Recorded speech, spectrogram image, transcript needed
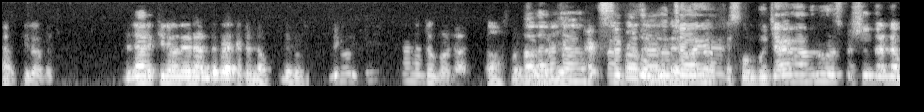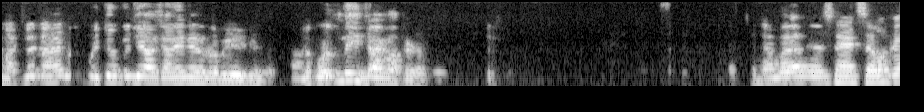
അര കിലോ ഇതിന് അര കിലോ രണ്ട് പാക്കറ്റ് ഉണ്ടാവും. സ്പെഷ്യൽ തന്നെ. മറ്റുള്ള ചായ തന്നെയാണ് ഉപയോഗിക്കുന്നത്. കൊടുക്കുന്നത് ഈ ചായ മാത്രമേ സ്നാക്സുകളൊക്കെ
